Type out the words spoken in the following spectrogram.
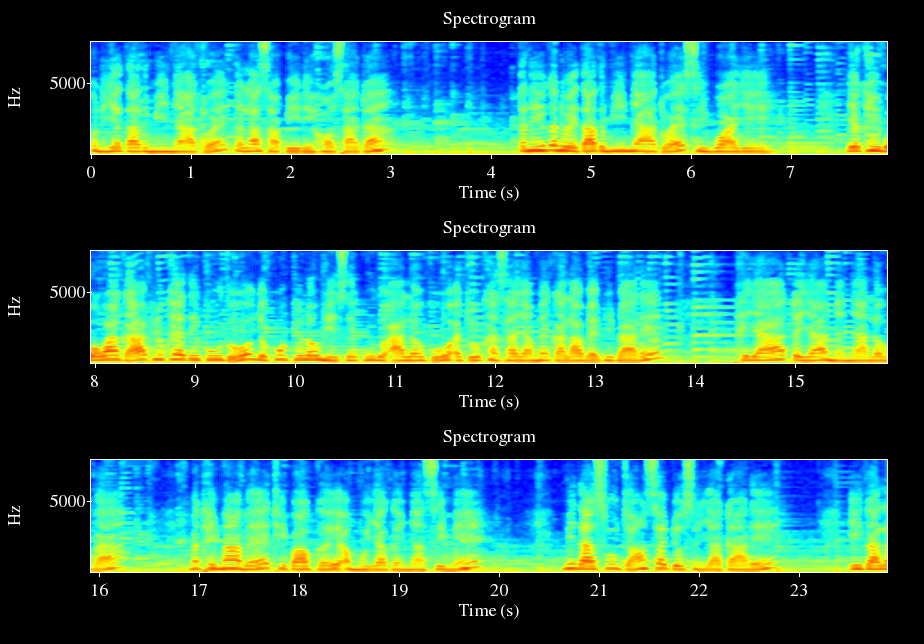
9ရက်သားသမီးများအတွက်ဒလစာပေတွေဟောစာတာတနင်္ဂနွေသားသမီးများအတွက်စီးပွားရေး ရခိုင်ဘဝကပြုခဲ့သည့်ကုသိုလ်ယခုပြုလုပ်နေစေကုသိုလ်အလုံးကိုအကျိုးခံစားရမယ့်ကာလပဲဖြစ်ပါတယ်။ဖရာတရားများများလုပ်ပါ။မထိမ်မပဲထိပေါက်ကဲအမွေရကံများစီမယ်။မိသားစုကြောင့်ဆက်ပြဆင်ရတာတဲ့။ဤကာလ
